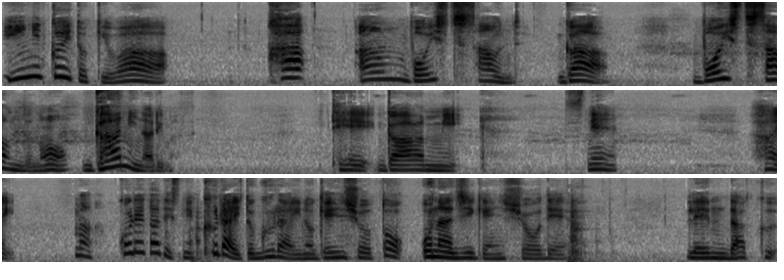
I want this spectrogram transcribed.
言いにくい時はかアンボイスサウンドがボイスサウンドのがになります。手紙ですね。はい。まあ、これがですね、くらいとぐらいの現象と同じ現象で、連絡、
